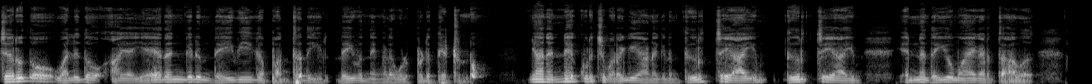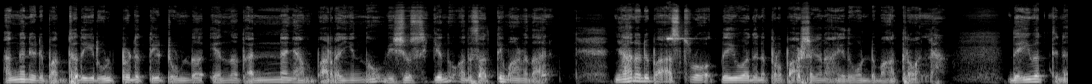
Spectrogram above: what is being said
ചെറുതോ വലുതോ ആയ ഏതെങ്കിലും ദൈവീക പദ്ധതിയിൽ ദൈവം നിങ്ങളെ ഉൾപ്പെടുത്തിയിട്ടുണ്ടോ? ഞാൻ എന്നെക്കുറിച്ച് പറയുകയാണെങ്കിലും തീർച്ചയായും തീർച്ചയായും എന്നെ ദൈവമായ കർത്താവ് അങ്ങനെ ഒരു പദ്ധതിയിൽ ഉൾപ്പെടുത്തിയിട്ടുണ്ട് എന്ന് തന്നെ ഞാൻ പറയുന്നു വിശ്വസിക്കുന്നു. അത് സത്യമാണ് താൻ. ഞാനൊരു പാസ്റ്ററോ ദൈവവചന പ്രഭാഷകനായതുകൊണ്ട് മാത്രമല്ല ദൈവത്തിന്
